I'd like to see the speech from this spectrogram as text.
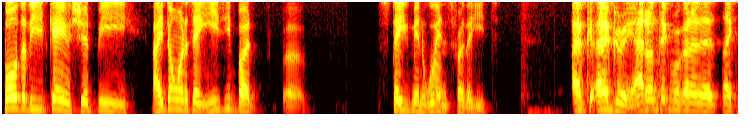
Both of these games should be, I don't want to say easy, but uh, statement wins for the Heat. I, I agree. I don't think we're gonna like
